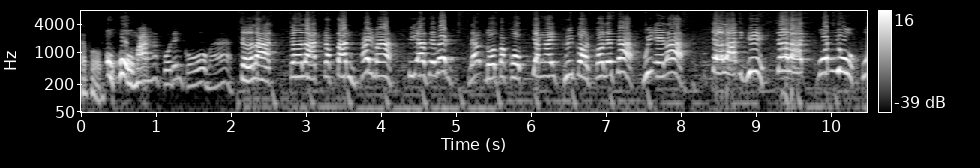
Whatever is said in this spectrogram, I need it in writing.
ครับผม โอ้โห มาโกลเด้นโกมา เจอหลาด เจอหลาดกับตันให้มา CR7 แล้วโดนประกบยังไงคืนก่อนกอเลซ่าวิเอล่า เจอหลาดอีกที เจอหลาดวนอยู่ ว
